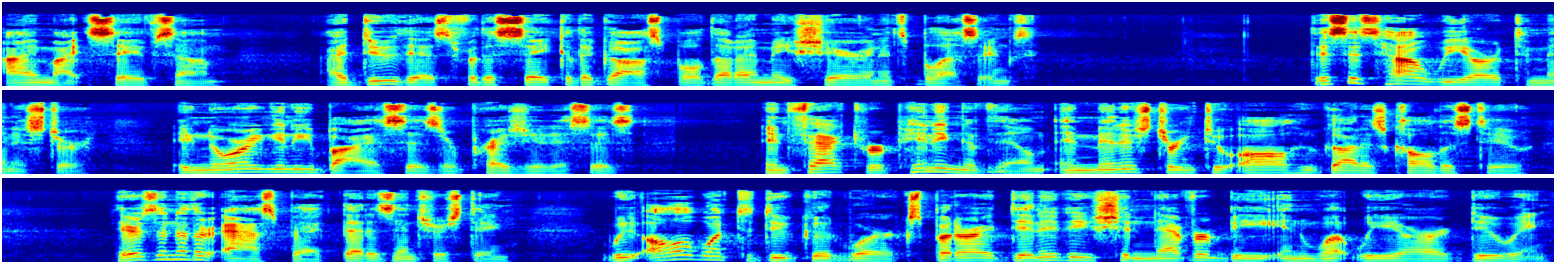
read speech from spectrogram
I might save some. I do this for the sake of the gospel, that I may share in its blessings. This is how we are to minister, ignoring any biases or prejudices. In fact, repenting of them and ministering to all who God has called us to. There's another aspect that is interesting. We all want to do good works, but our identity should never be in what we are doing,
